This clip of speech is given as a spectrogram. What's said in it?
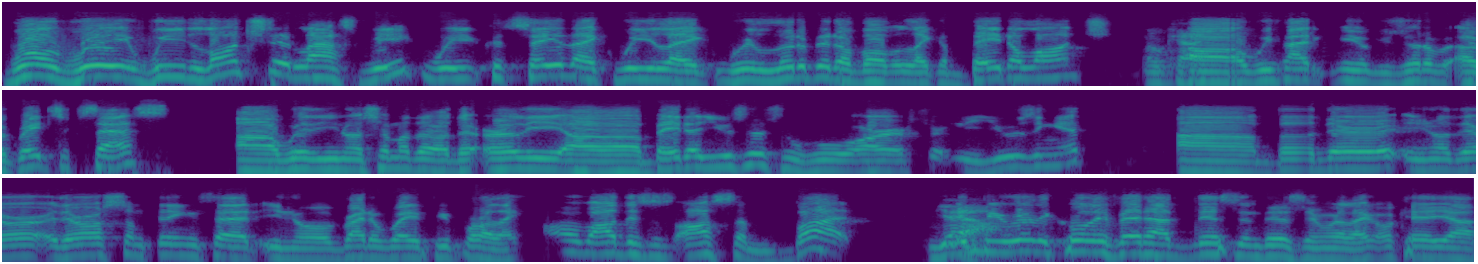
Well, we we launched it last week. We could say like we like we're a little bit of a like a beta launch. Okay. Uh, we've had you know sort of a great success uh, with you know some of the the early uh, beta users who, who are certainly using it. Uh, but there you know there are there are some things that you know right away people are like, oh wow, this is awesome. But yeah. It'd be really cool if it had this and this, and we're like, okay, yeah.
